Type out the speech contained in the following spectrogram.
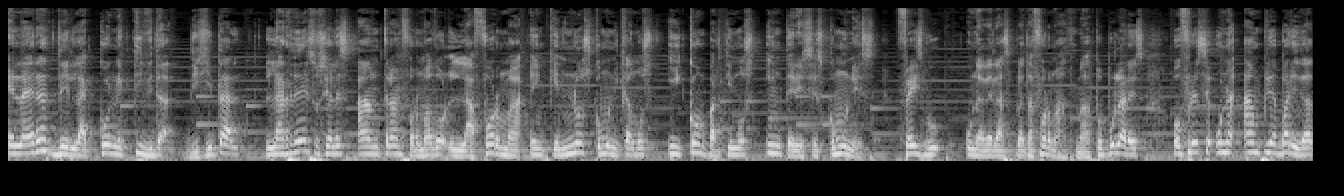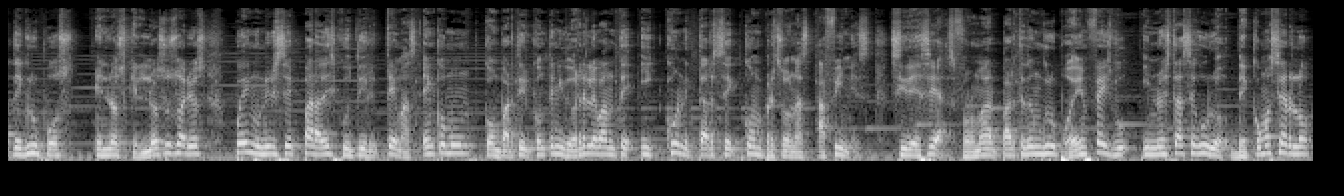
En la era de la conectividad digital, las redes sociales han transformado la forma en que nos comunicamos y compartimos intereses comunes. Facebook, una de las plataformas más populares, ofrece una amplia variedad de grupos en los que los usuarios pueden unirse para discutir temas en común, compartir contenido relevante y conectarse con personas afines. Si deseas formar parte de un grupo en Facebook y no estás seguro de cómo hacerlo,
